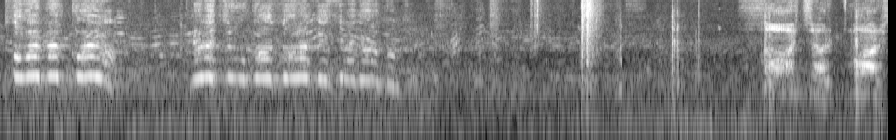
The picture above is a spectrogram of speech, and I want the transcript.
Mustafa Mehmet Koya. Nöbetçi vukuatı olarak teslim ediyorum komutanım. Sağ çarp marş.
